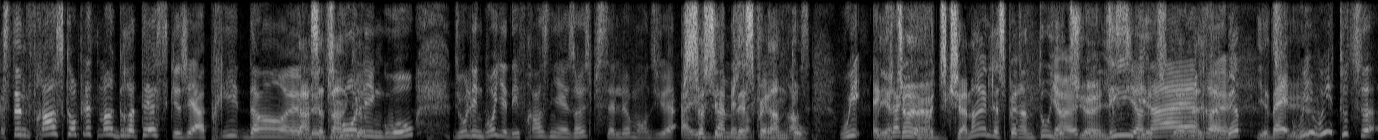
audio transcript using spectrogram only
C'est une phrase complètement grotesque que j'ai appris dans, euh, Dans le. Duolingo. Duolingo, il y a des phrases niaiseuses, puis celle-là, mon Dieu, elle Ça, est c'est de l'espéranto. Oui, Mais y a-tu exactement. un dictionnaire de l'espéranto? Y y a a-tu un livre? Y a-tu un alphabet? Y euh, a-tu, ben, oui, euh, oui, tout ça.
